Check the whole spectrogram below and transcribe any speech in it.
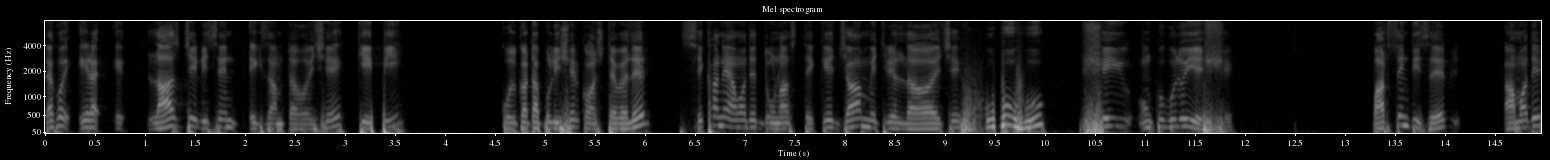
দেখো, এরা লাস্ট যে রিসেন্ট এক্সামটা হয়েছে কেপি কলকাতা পুলিশের কনস্টেবলের সেখানে আমাদের ডোনাস থেকে যা মেটেরিয়াল দেওয়া হয়েছে, হুবহু সেই অঙ্কগুলোই এসছে। পার্সেন্টেজের আমাদের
